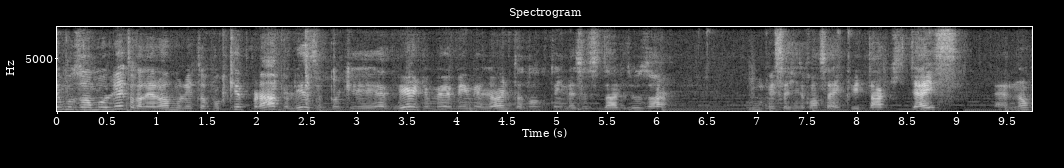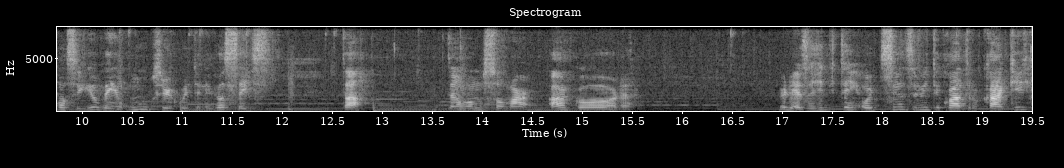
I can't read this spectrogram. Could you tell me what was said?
temos o amuleto, galera. O amuleto eu vou quebrar, beleza? Porque é verde, o meu é bem melhor, então não tem necessidade de usar. Vamos ver se a gente consegue gritar aqui 10. É, não conseguiu, veio um circuito nível 6, tá? Então vamos somar agora. Beleza, a gente tem 824k aqui.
